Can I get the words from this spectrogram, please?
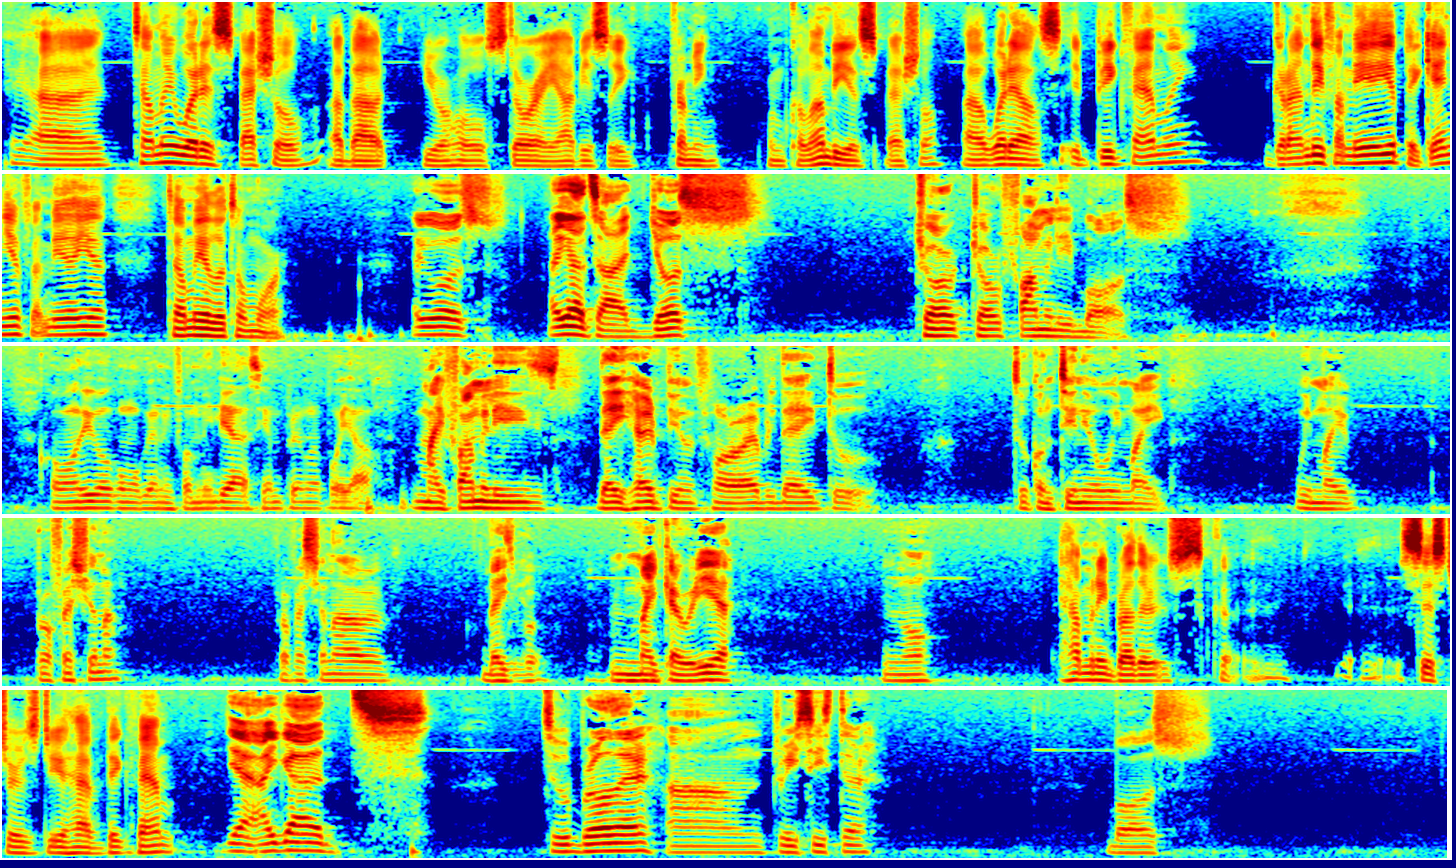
Uh, tell me what is special about your whole story. Obviously, coming from Colombia is special. Uh, what else? A big family, grande familia, pequeña familia. Tell me a little more. I was I got a just short short family boss. Como digo, como que mi familia siempre me ha apoyado. My family, is- they help you for every day to to continue with my with my professional professional baseball, my career. You know, How many brothers, sisters do you have? Big fam. yeah, I got two brother and three sister. Boss,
